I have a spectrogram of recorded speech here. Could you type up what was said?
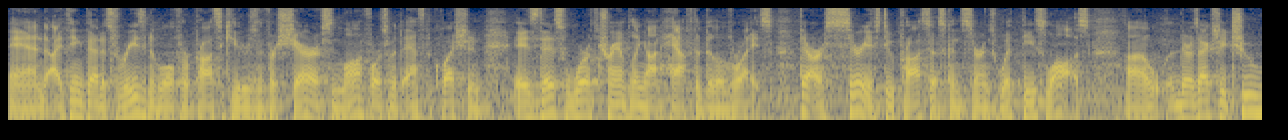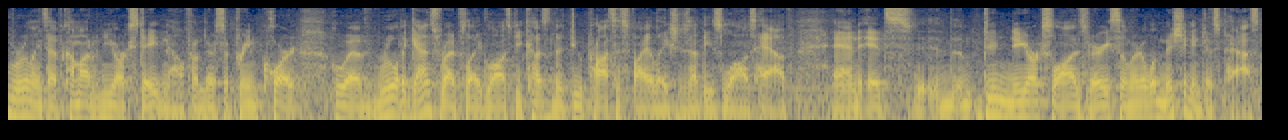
And I think that it's reasonable for prosecutors and for sheriffs and law enforcement to ask the question is this worth trampling on half the Bill of Rights? There are serious due process concerns with these laws. Uh, there's actually two rulings that have come out of New York State now from their Supreme Court who have ruled against red flag laws because of the due process violations that these laws have. And it's New York's law is very similar to what Michigan just passed,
